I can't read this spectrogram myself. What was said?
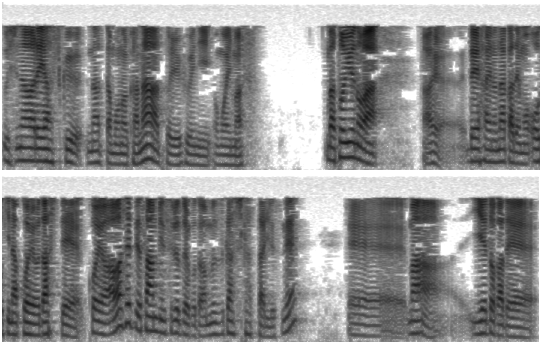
失われやすくなったものかなというふうに思います。まあというのは、礼拝の中でも大きな声を出して、声を合わせて賛美するということが難しかったりですね。えーまあ、家とかで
